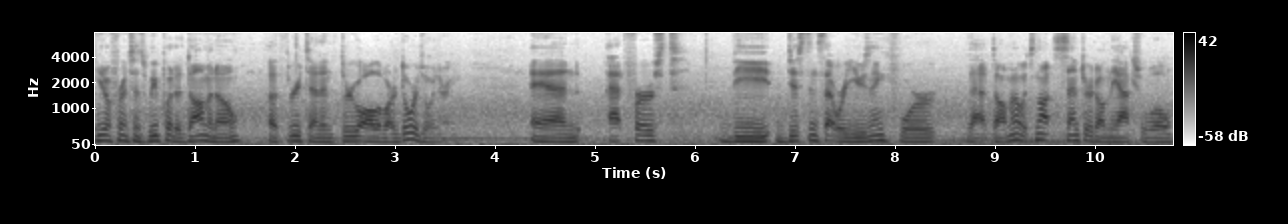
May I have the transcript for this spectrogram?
you know, for instance, we put a domino, a through tenon, through all of our door joinery. And at first, the distance that we're using for that domino, it's not centered on the actual.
